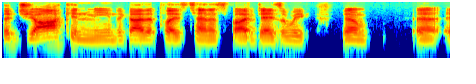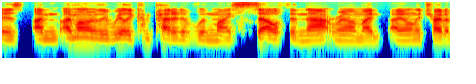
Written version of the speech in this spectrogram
the jock in me, the guy that plays tennis five days a week. You know, uh, is I'm I'm only really competitive with myself in that realm. I I only try to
